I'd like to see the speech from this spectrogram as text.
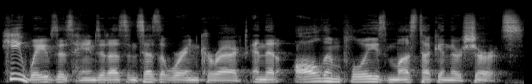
He waves his hands at us and says that we're incorrect and that all employees must tuck in their shirts.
